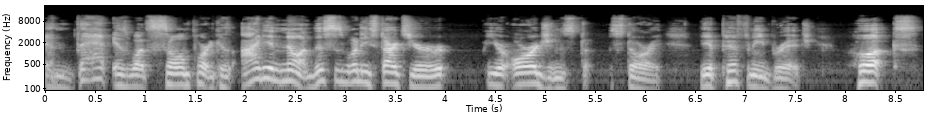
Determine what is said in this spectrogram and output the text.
And that is what's so important because I didn't know it. This is when he starts your your origin st story, the Epiphany Bridge, hooks,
